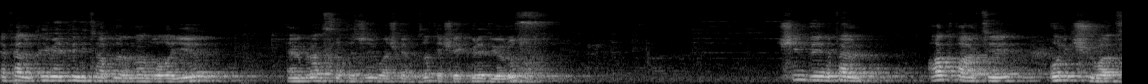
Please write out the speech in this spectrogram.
Efendim kıymetli hitaplarından dolayı Emrah Satıcı Başkanımıza teşekkür ediyoruz. Şimdi efendim AK Parti 12 Şubat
